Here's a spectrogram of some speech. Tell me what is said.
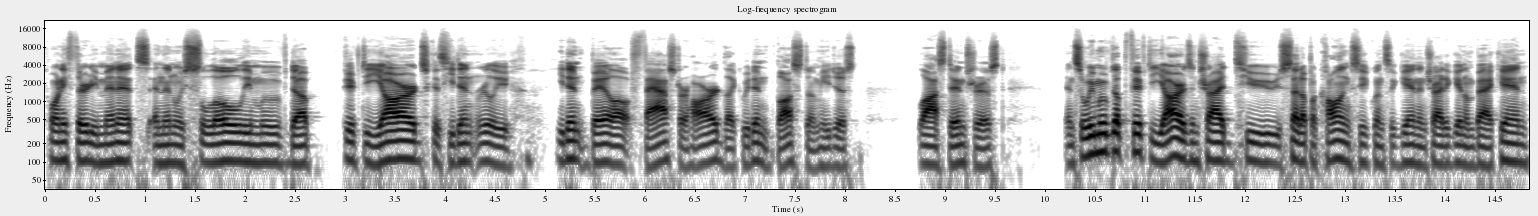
20, 30 minutes, and then we slowly moved up 50 yards because he didn't really, he didn't bail out fast or hard. Like we didn't bust him. He just lost interest. And so we moved up 50 yards and tried to set up a calling sequence again and try to get them back in.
